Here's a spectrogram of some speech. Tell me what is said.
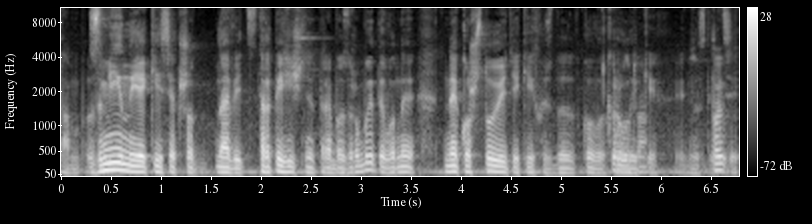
там зміни, якісь, якщо навіть стратегічні треба зробити, вони не коштують якихось додаткових Круто. великих інвестицій.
